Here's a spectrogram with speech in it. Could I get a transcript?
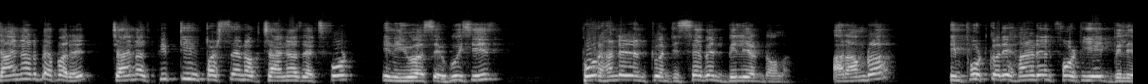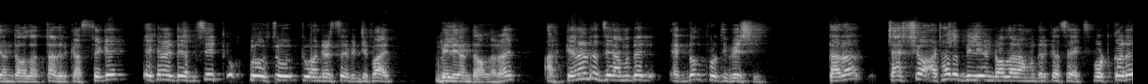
চায়নার ব্যাপারে China fifteen percent of China's export in USA which is four hundred and twenty seven billion dollar আর আমরা ইম্পোর্ট করি hundred and forty eight billion dollar তাদের কাছ থেকে। এখানে deficit close to two hundred seventy five billion dollar right আর কানাডা যে আমাদের একদম প্রতিবেশী, তারা চারশো আঠারো বিলিয়ন ডলার আমাদের কাছে এক্সপোর্ট করে,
